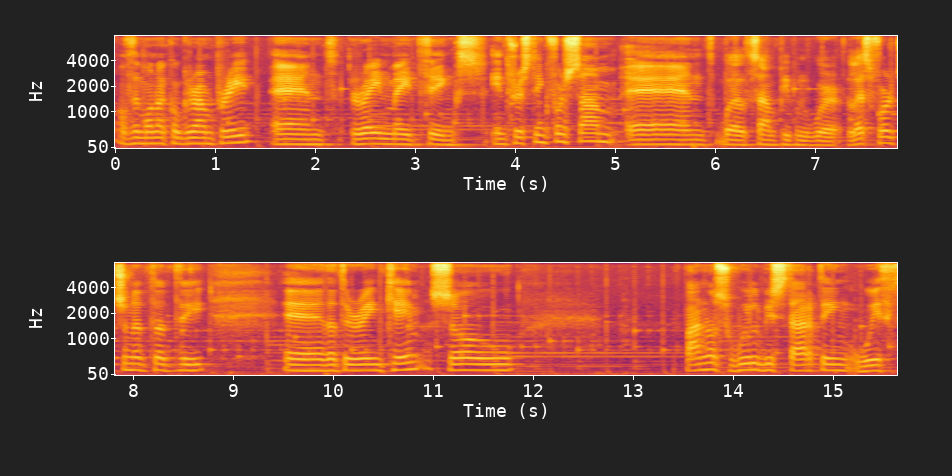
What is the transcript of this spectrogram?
of the Monaco Grand Prix, and rain made things interesting for some, and well, some people were less fortunate that the uh, that the rain came. So Panos will be starting with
